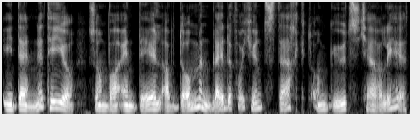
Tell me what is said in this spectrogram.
I denne tida, som var en del av dommen, ble det forkynt sterkt om Guds kjærlighet,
